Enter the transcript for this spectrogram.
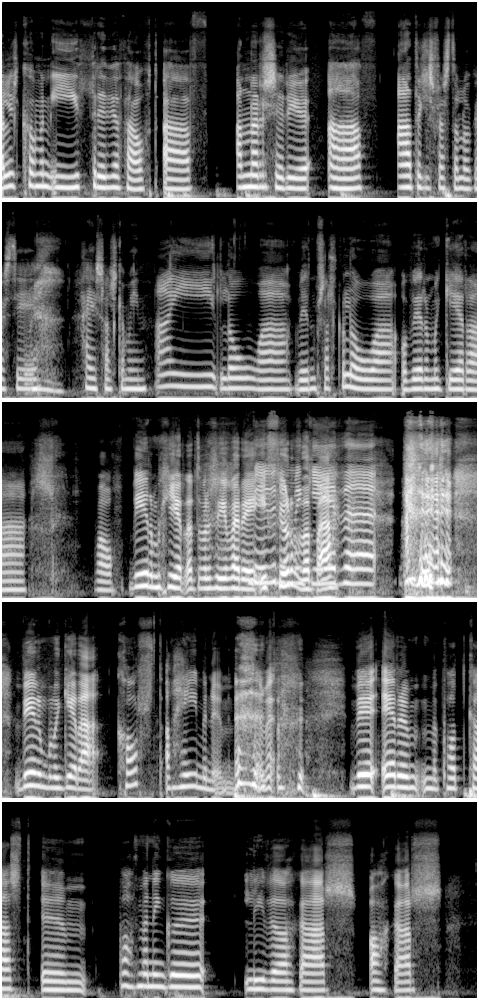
velkomin í þriðja þátt af annari serju af aðdækisfresta lokasti Hæ Salka mín. Æ, Lóa, við erum Salka Lóa og við erum að gera Vá, við erum hér, þetta var þess að ég væri í fjórðabæk Við erum búin að gera kort af heiminum. Við erum með podcast um popmenningu, lífið okkar, okkar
